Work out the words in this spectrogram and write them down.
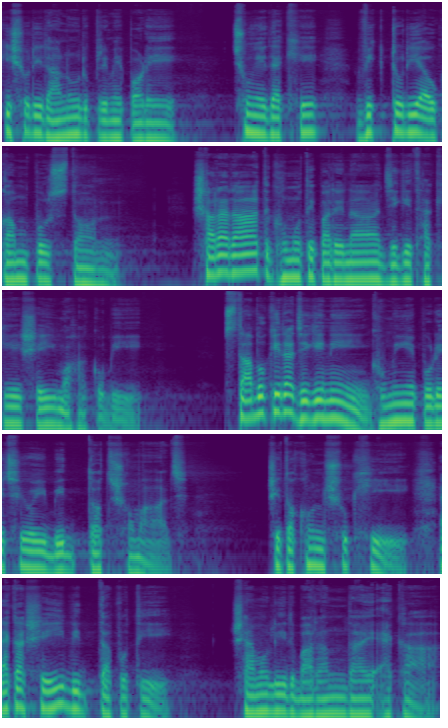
কিশোরী রানুর প্রেমে পড়ে, ছুঁয়ে দেখে ভিক্টোরিয়া ওকাম্পোর স্তন। সারা রাত ঘুমোতে পারে না, জেগে থাকে সেই মহাকবি। স্তাবকেরা জেগে নেই, ঘুমিয়ে পড়েছে ওই বিদ্যৎ সমাজ। সে তখন সুখী, একা সেই বিদ্যাপতি, শ্যামলীর বারান্দায় একা,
